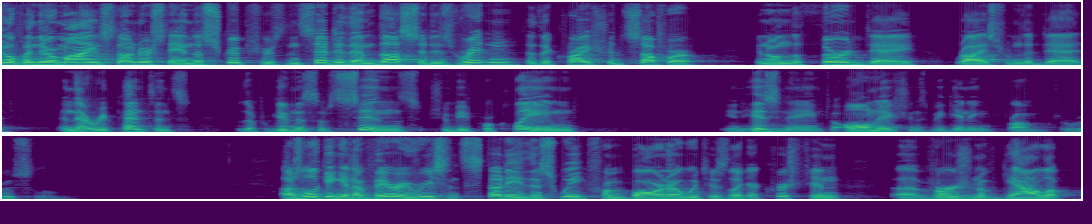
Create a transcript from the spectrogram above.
he opened their minds to understand the scriptures and said to them, Thus it is written that the Christ should suffer and on the third day rise from the dead, and that repentance for the forgiveness of sins should be proclaimed in his name to all nations, beginning from Jerusalem. I was looking at a very recent study this week from Barna, which is like a Christian uh, version of Gallup.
